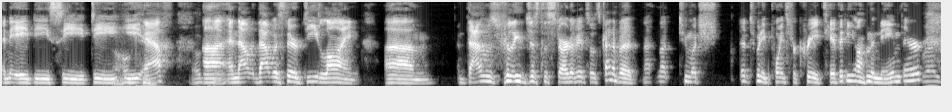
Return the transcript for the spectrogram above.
an A, B, C, D, okay. E, F, uh, okay. uh, and that that was their D line. Um, that was really just the start of it. So it's kind of a not, not too much not too many points for creativity on the name there. Right.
